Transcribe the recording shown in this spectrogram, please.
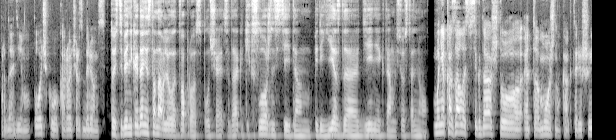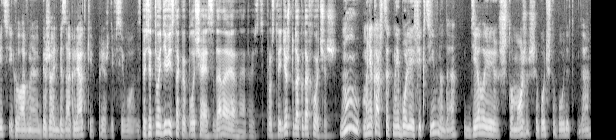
продадим почку, короче, разберемся. То есть тебя никогда не останавливал этот вопрос, получается, да? Каких-то сложностей, там, переезда, денег, там и все остальное? Мне казалось всегда, что это можно как-то решить, и главное, бежать без оглядки прежде всего. То есть это твой девиз такой получается, да, наверное? То есть просто идешь туда, куда хочешь? Ну, мне кажется, это наиболее эффективно, да. Делай, что можешь, и будь, что будет, да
